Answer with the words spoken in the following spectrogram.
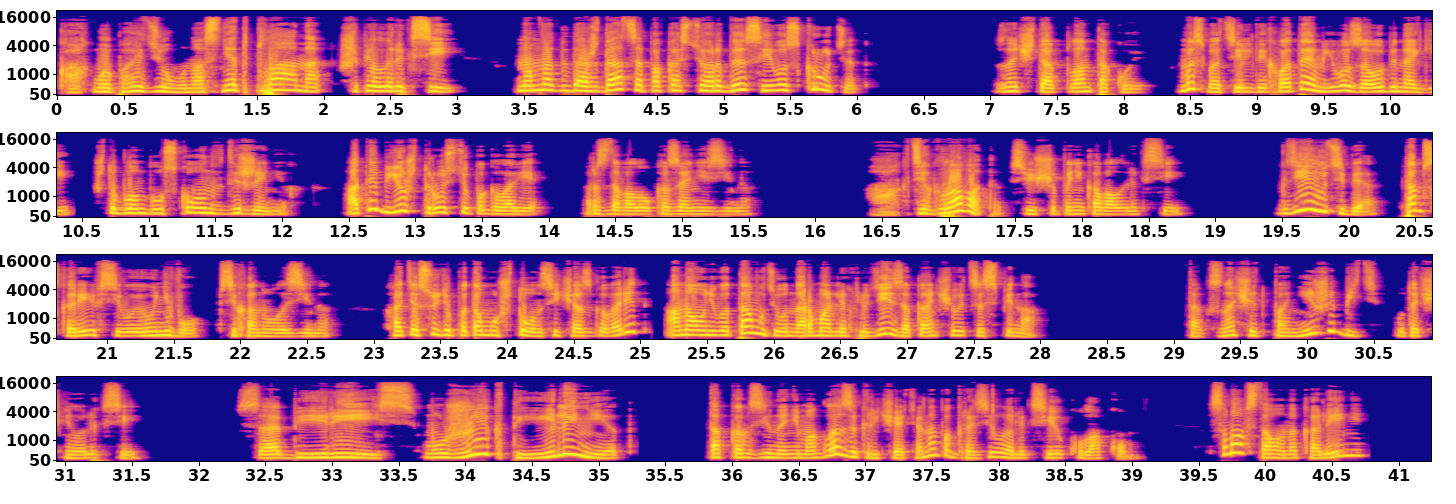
«Как мы пойдем? У нас нет плана!» – шипел Алексей. «Нам надо дождаться, пока стюардессы его скрутят». Значит так, план такой. Мы с Матильдой хватаем его за обе ноги, чтобы он был скован в движениях. А ты бьешь тростью по голове, раздавала указание Зина. А где голова-то? Все еще паниковал Алексей. Где у тебя? Там, скорее всего, и у него, психанула Зина. Хотя, судя по тому, что он сейчас говорит, она у него там, где у нормальных людей заканчивается спина. Так значит, пониже бить, уточнил Алексей. Соберись, мужик ты или нет? Так как Зина не могла закричать, она погрозила Алексею кулаком. Сама встала на колени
